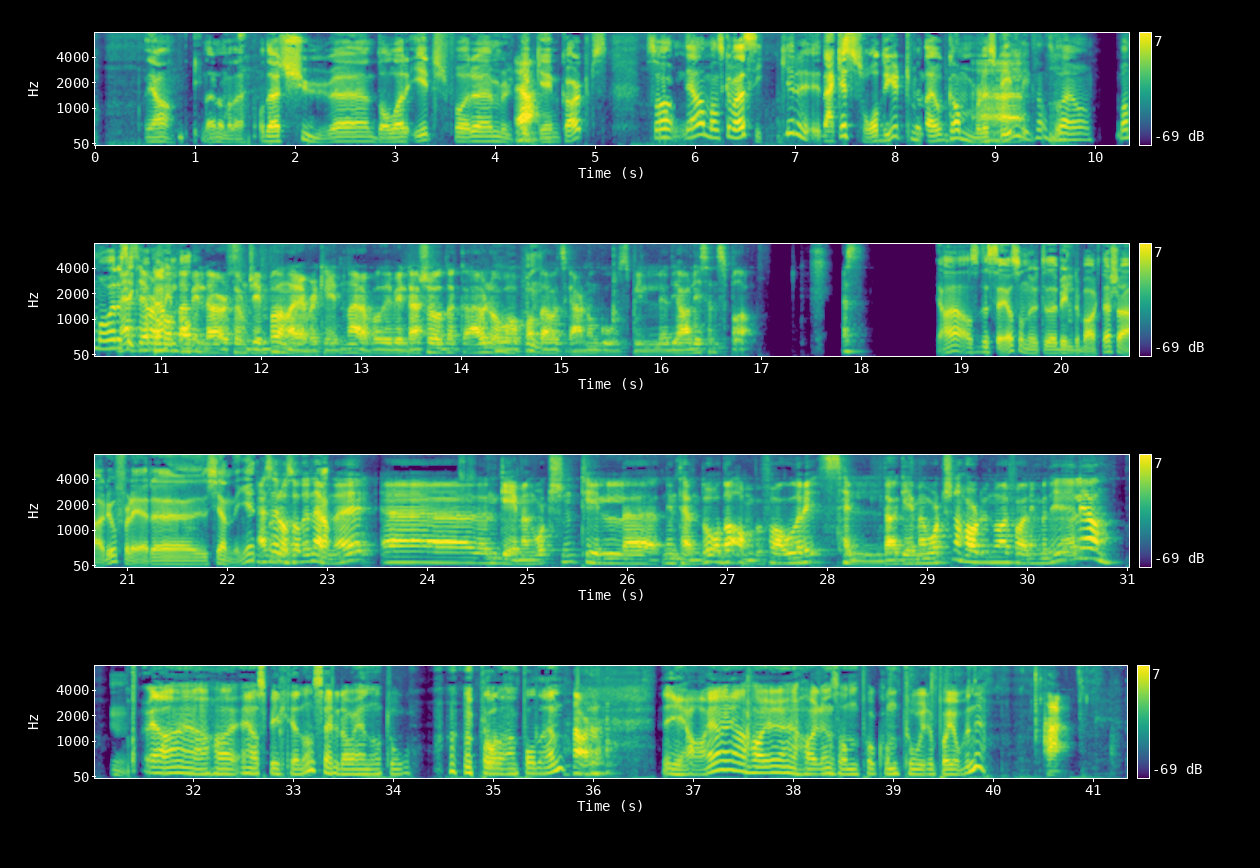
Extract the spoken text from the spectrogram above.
Ja, det er noe med det. Og det er 20 dollar each for uh, multigame cards. Så ja, man skal være sikker. Det er ikke så dyrt, men det er jo gamle spill, ikke sant. Så det er jo Man må være sikker ser på at man det er vil ha det. bilde av Earthworm Jim på den der Evercaden her, på de bildene her, så det er jo lov å håpe at det faktisk er noen gode spill de har lisens på, da. Ja, altså det ser jo sånn ut i det bildet bak der, så er det jo flere kjenninger. jeg ser også at de nevner eh, den Game Watchen til eh, Nintendo, og da anbefaler de Zelda Game Watchen. Har du noe erfaring med de, Elian? Mm. ja jeg, har, jeg har spilt gjennom Selda 1 og 2 på, på den. Har du det? Ja, ja, jeg har, har en sånn på kontoret på jobben, jeg.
